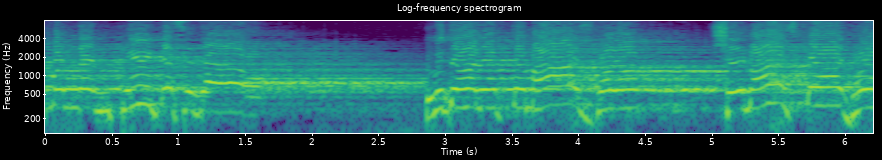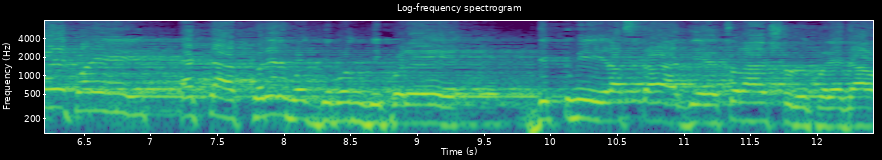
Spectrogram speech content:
বললেন, ঠিক আছে, যাও। তুমি তাহলে একটা মাছ ধরো। সেই মাছটা ধরার পরে একটা খোলের মধ্যে বন্দি করে যে তুমি রাস্তা দিয়ে চলা শুরু করে দাও।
